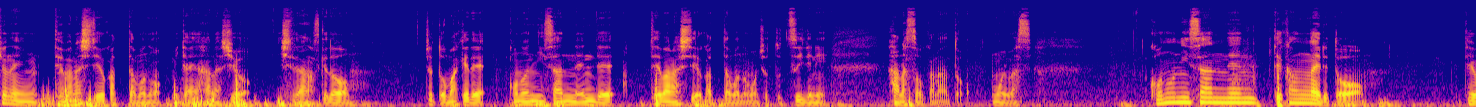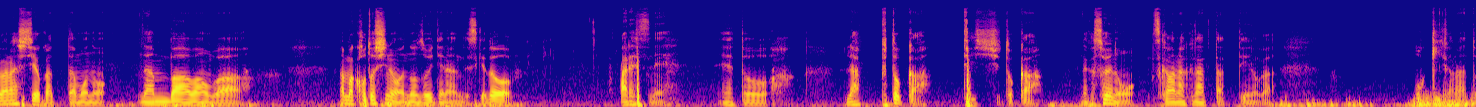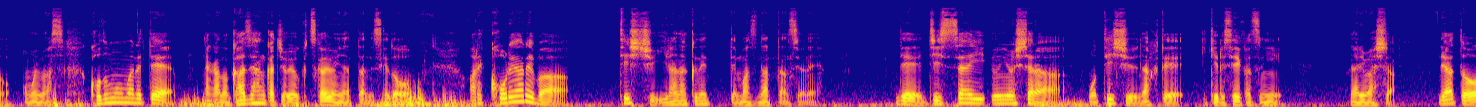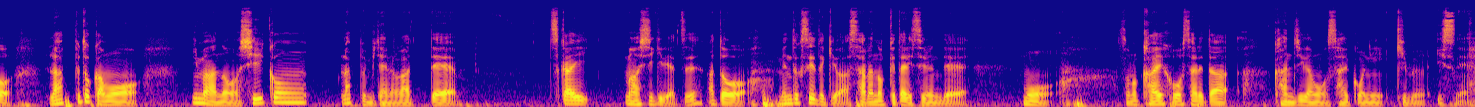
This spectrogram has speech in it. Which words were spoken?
去年手放してよかったものみたいな話をしてたんですけどちょっとおまけでこの23年で手放してよかったものもちょっとついでに話そうかなと思います。この23年って考えると手放してよかったものナンバーワンはあ、まあ、今年のは除いてなんですけどあれですね。えっ、ー、とラップとかティッシュとかなんかそういうのを使わなくなったっていうのがかなと思います。子供生まれてなんかあのガーゼハンカチをよく使うようになったんですけどあれこれあればティッシュいらなくねってまずなったんですよね。で実際運用したらもうティッシュなくていける生活になりました。であとラップとかも今あのシリコンラップみたいのがあって使い回しできるやつ。あとめんどくせえ時は皿乗っけたりするんでもうその解放された感じがもう最高に気分いいっすね。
